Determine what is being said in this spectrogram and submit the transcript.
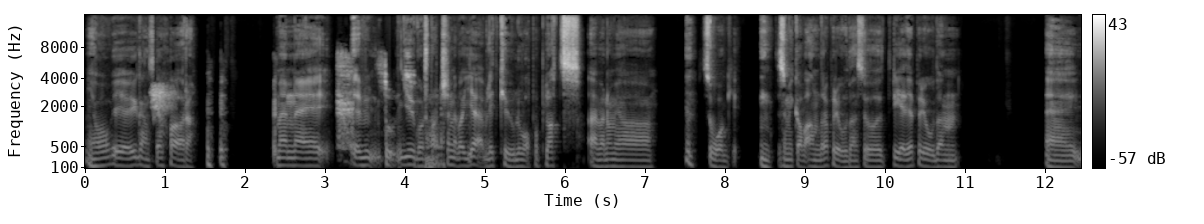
Ja, vi är ju ganska sköra. Men eh, Djurgårdsmatchen, det var jävligt kul att vara på plats. Även om jag såg inte så mycket av andra perioden. Så tredje perioden Eh,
